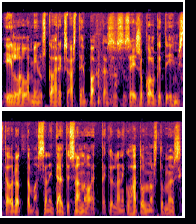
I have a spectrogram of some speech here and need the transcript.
illalla miinus kahdeksan asteen pakkasessa seisoi 30 ihmistä odottamassa, niin täytyy sanoa, että kyllä niin kuin hatunnosto myös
